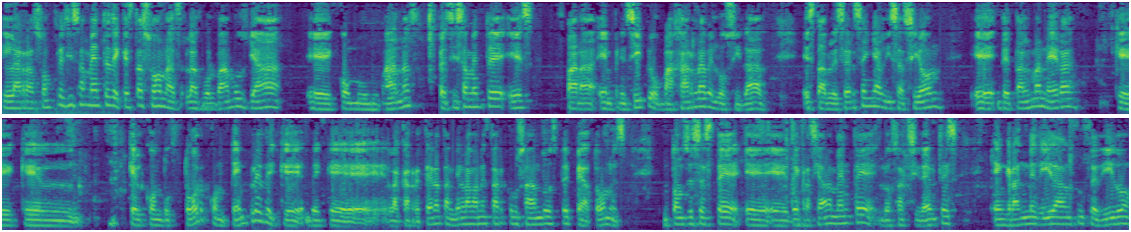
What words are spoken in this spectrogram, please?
la razón precisamente de que estas zonas las volvamos ya como urbanas, precisamente es para, en principio, bajar la velocidad, establecer señalización de tal manera que, que, el, que el conductor contemple de que, de que la carretera también la van a estar cruzando este peatones. Entonces, este, desgraciadamente, los accidentes en gran medida han sucedido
